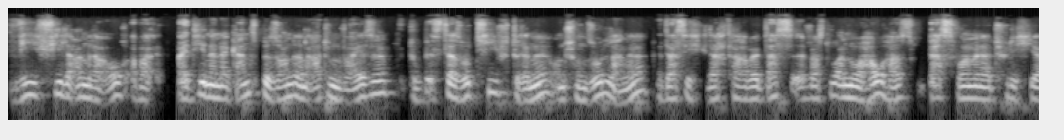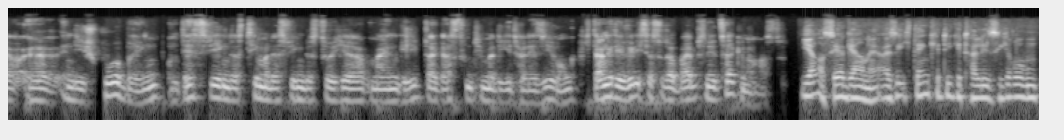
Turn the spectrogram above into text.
wie viele andere auch, aber bei dir in einer ganz besonderen Art und Weise. Du bist da so tief drinne und schon so lange, dass ich gedacht habe, das, was du an Know-how hast, das wollen wir natürlich hier äh, in die Spur bringen. Und deswegen das Thema, deswegen bist du hier mein geliebter Gast zum Thema Digitalisierung. Ich danke dir wirklich, dass du dabei bist und dir Zeit genommen hast. Ja, sehr gerne. Also ich denke, Digitalisierung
